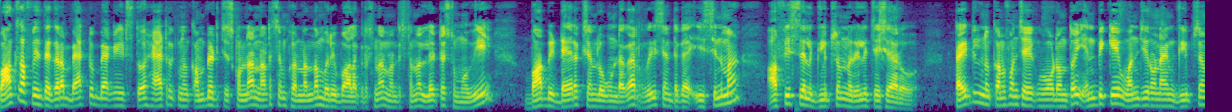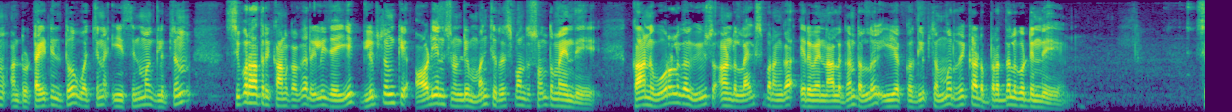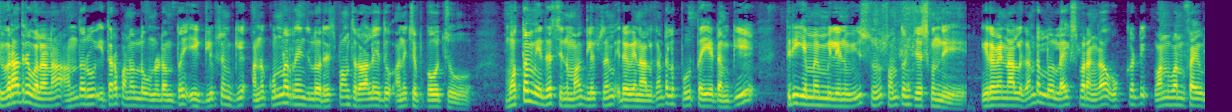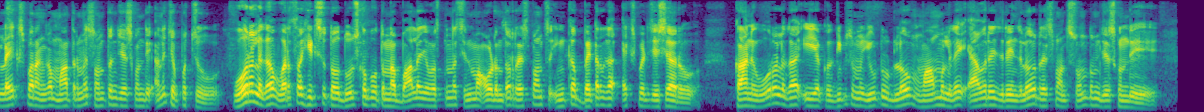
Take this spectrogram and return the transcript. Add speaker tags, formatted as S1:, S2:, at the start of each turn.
S1: Box office దగ్గర back to back హిట్స్తో హ్యాట్రిక్ను కంప్లీట్ చేసుకున్న నటసింహ నందమూరి బాలకృష్ణ నటిస్తున్న లేటెస్ట్ మూవీ బాబీ డైరెక్షన్లో ఉండగా రీసెంట్గా ఈ సినిమా అఫీషియల్ గ్లిప్సమ్ను రిలీజ్ చేశారు. టైటిల్ను confirm చేయకపోవడంతో NBK one zero nine glimpse అంటూ టైటిల్తో వచ్చిన ఈ సినిమా గ్లిప్సమ్ శివరాత్రి కానుకగా రిలీజ్ అయ్యి గ్లిప్సమ్కి ఆడియన్స్ నుండి మంచి రెస్పాన్స్ సొంతమైంది. కానీ ఓవరాల్గా వ్యూస్ అండ్ లైక్స్ పరంగా ఇరవై నాలుగు గంటల్లో ఈ యొక్క గ్లిప్సమ్ రికార్డు బ్రద్దలు కొట్టింది. శివరాత్రి వలన అందరూ ఇతర పనుల్లో ఉండడంతో ఈ గ్లిప్సమ్కి అనుకున్న రేంజ్లో రెస్పాన్స్ రాలేదు అని చెప్పుకోవచ్చు. మొత్తం మీద సినిమా గ్లిప్సమ్ ఇరవై నాలుగు గంటలు పూర్తయ్యటంకి త్రీ ఎంఎం మిలియన్ వ్యూస్ను సొంతం చేసుకుంది. ఇరవై నాలుగు గంటల్లో లైక్స్ పరంగా ఒక్కటి వన్ వన్ ఫైవ్ లైక్స్ పరంగా మాత్రమే సొంతం చేసుకుంది అని చెప్పొచ్చు. ఓవరాల్గా వరుస హిట్స్తో దూసుకుపోతున్న బాలయ్య వస్తున్న సినిమా అవడంతో రెస్పాన్స్ ఇంకా బెటర్గా ఎక్స్పెక్ట్ చేశారు. కానీ ఓవరాల్గా ఈ యొక్క గ్లిప్స్ యూట్యూబ్లో మామూలుగా యావరేజ్ రేంజ్లో రెస్పాన్స్ సొంతం చేసుకుంది.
